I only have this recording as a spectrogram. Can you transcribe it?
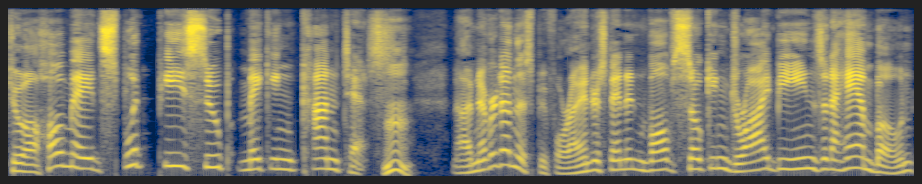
to a homemade split pea soup making contest. Hmm. Now, I've never done this before. I understand it involves soaking dry beans in a ham bone.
